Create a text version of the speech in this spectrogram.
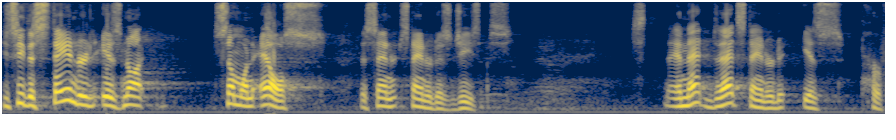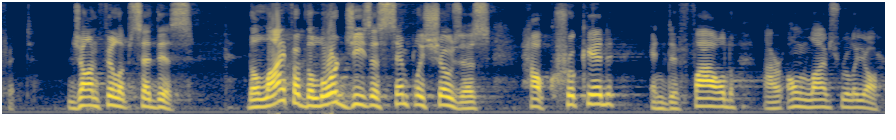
You see, the standard is not someone else, the standard is Jesus. And that, that standard is perfect. John Phillips said this The life of the Lord Jesus simply shows us how crooked and defiled our own lives really are.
